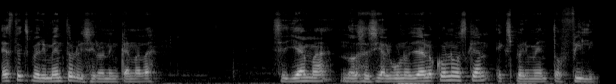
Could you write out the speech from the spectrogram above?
Este experimento lo hicieron en Canadá. Se llama, no sé si algunos ya lo conozcan, Experimento Philip.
